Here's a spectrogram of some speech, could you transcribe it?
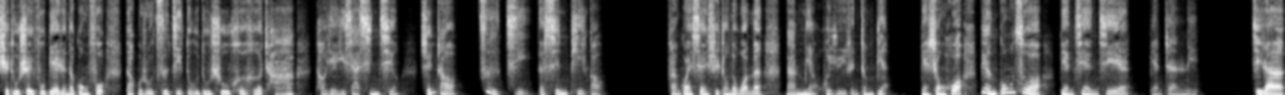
试图说服别人的功夫，倒不如自己读读书、喝喝茶，陶冶一下心情，寻找自己的新提高。反观现实中的我们，难免会与人争辩，辩生活，辩工作，辩见解，辩真理。既然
